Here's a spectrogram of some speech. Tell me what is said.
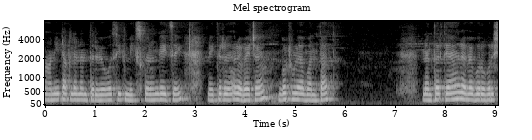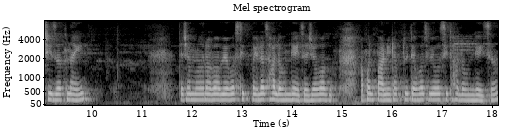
पाणी टाकल्यानंतर व्यवस्थित मिक्स करून घ्यायचं आहे नाहीतर रव्याच्या गठुळ्या बनतात. नंतर त्या रव्याबरोबर शिजत नाही त्याच्यामुळं रवा व्यवस्थित पहिलाच हलवून घ्यायचा. आहे जेव्हा आपण पाणी टाकतो तेव्हाच व्यवस्थित हलवून घ्यायचं.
